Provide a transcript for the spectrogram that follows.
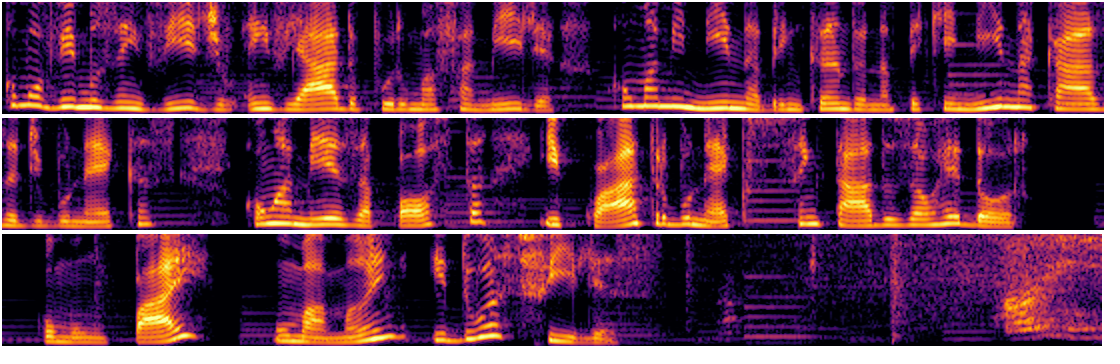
como vimos em vídeo enviado por uma família com uma menina brincando na pequenina casa de bonecas, com a mesa posta e quatro bonecos sentados ao redor, como um pai, uma mãe e duas filhas. Oi.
